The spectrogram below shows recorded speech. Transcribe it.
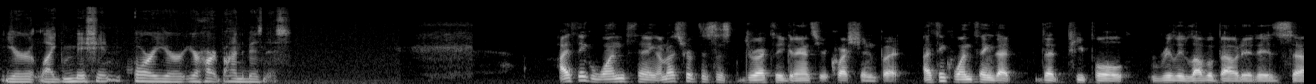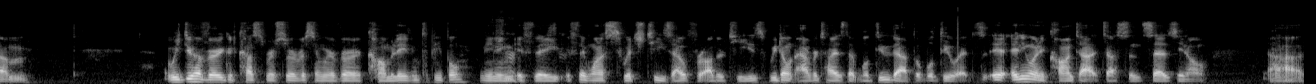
your like mission or your your heart behind the business? I think one thing I'm not sure if this is directly going to answer your question, but I think one thing that that people really love about it is um, we do have very good customer service and we're very accommodating to people. Meaning, sure. if they if they want to switch teas out for other teas, we don't advertise that we'll do that, but we'll do it. Anyone who contacts us and says, you know, uh,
